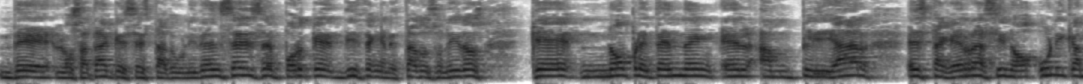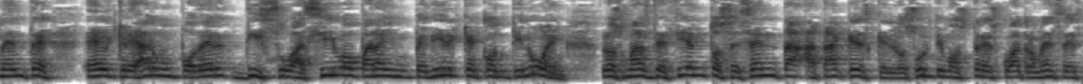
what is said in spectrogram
de los ataques estadounidenses porque dicen en Estados Unidos que no pretenden el ampliar esta guerra, sino únicamente el crear un poder disuasivo para impedir que continúen los más de 160 ataques que en los últimos tres, cuatro meses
